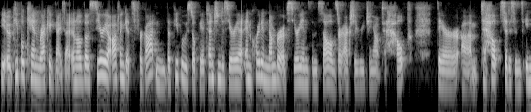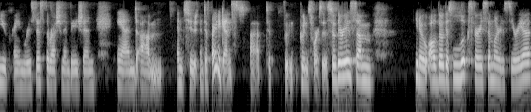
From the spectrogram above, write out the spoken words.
you know, people can recognize that. And although Syria often gets forgotten, the people who still pay attention to Syria and quite a number of Syrians themselves are actually reaching out to help their um, to help citizens in Ukraine resist the Russian invasion and um, and to and to fight against uh, to Putin's forces. So there is some, you know, although this looks very similar to Syria,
